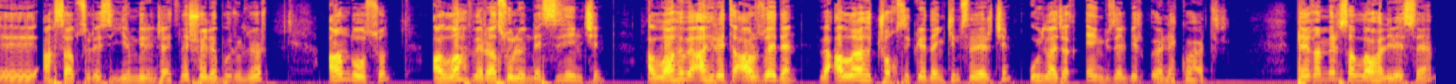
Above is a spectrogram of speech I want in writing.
e, Ahzab suresi 21. ayetinde şöyle buyruluyor. Andolsun Allah ve Resulünde sizin için Allah'ı ve ahireti arzu eden ve Allah'ı çok zikreden kimseler için uyulacak en güzel bir örnek vardır. Peygamber sallallahu aleyhi ve sellem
